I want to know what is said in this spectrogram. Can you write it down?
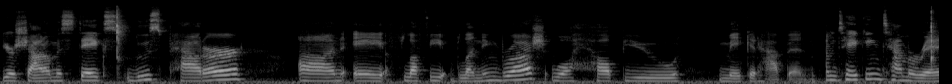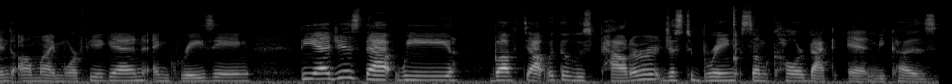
your shadow mistakes, loose powder on a fluffy blending brush will help you make it happen. I'm taking tamarind on my Morphe again and grazing the edges that we buffed out with the loose powder just to bring some color back in because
